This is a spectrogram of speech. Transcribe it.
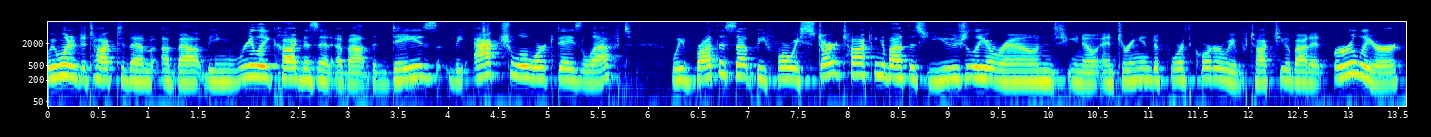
We wanted to talk to them about being really cognizant about the days, the actual work days left. We've brought this up before we start talking about this, usually around, you know, entering into fourth quarter. We've talked to you about it earlier,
